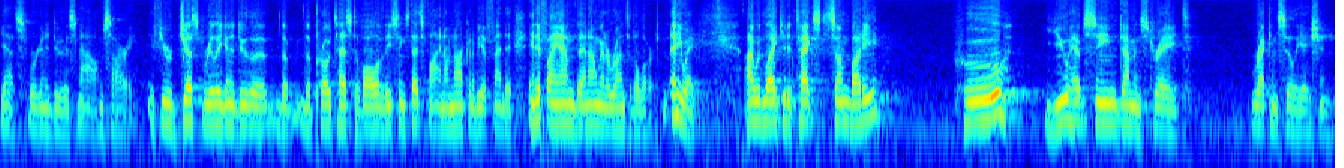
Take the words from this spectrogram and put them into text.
yes, we're going to do this now. I'm sorry. If you're just really going to do the, the, the, protest of all of these things, that's fine. I'm not going to be offended. And if I am, then I'm going to run to the Lord. Anyway, I would like you to text somebody who you have seen demonstrate reconciliation.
